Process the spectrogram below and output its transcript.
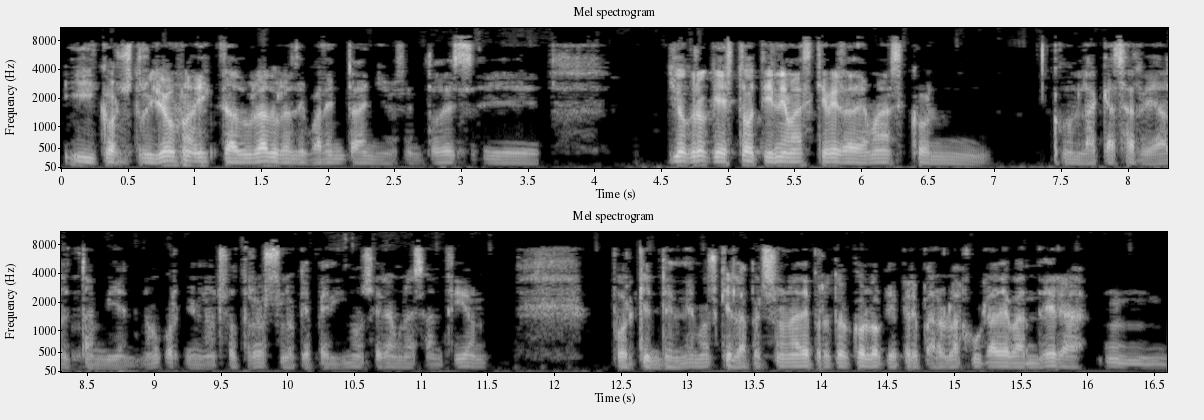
y construyó una dictadura durante 40 años. Entonces, eh, yo creo que esto tiene más que ver además con, con la Casa Real también, ¿no? Porque nosotros lo que pedimos era una sanción, porque entendemos que la persona de protocolo que preparó la jura de bandera, mm,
